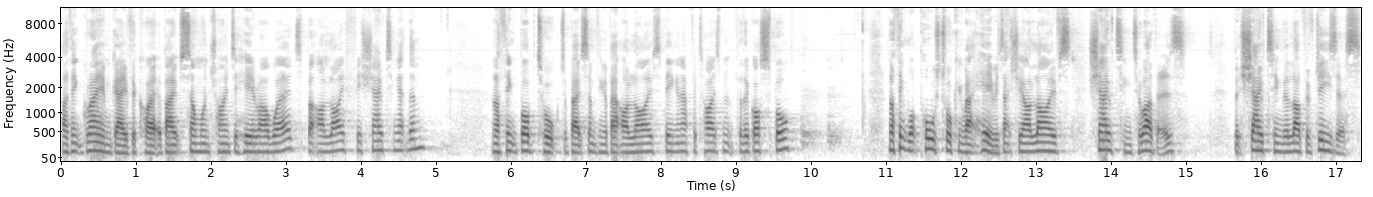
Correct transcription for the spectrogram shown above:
I think Graham gave the quote about someone trying to hear our words, but our life is shouting at them. And I think Bob talked about something about our lives being an advertisement for the gospel. And I think what Paul's talking about here is actually our lives shouting to others, but shouting the love of Jesus,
